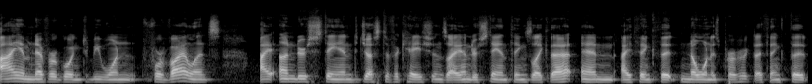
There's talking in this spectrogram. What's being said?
I am never going to be one for violence. I understand justifications. I understand things like that, and I think that no one is perfect. I think that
